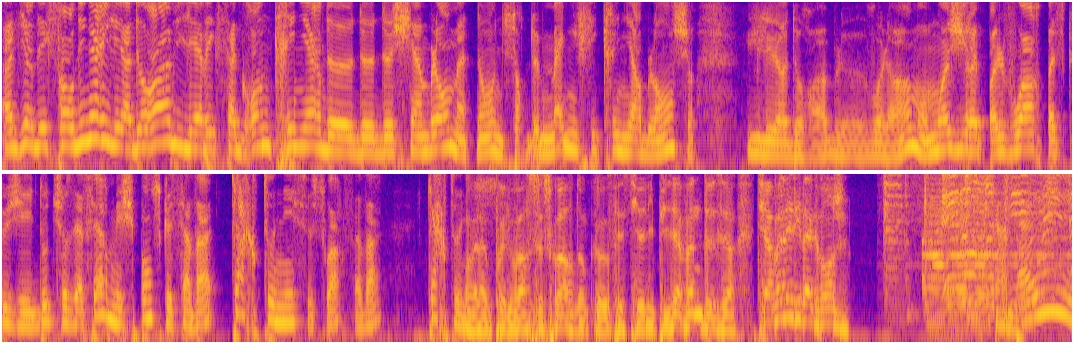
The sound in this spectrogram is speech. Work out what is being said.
à dire d'extraordinaire. Il est adorable. Il est avec sa grande crinière de, de, de chien blanc maintenant, une sorte de magnifique crinière blanche. Il est adorable, euh, voilà. Bon, moi, j'irai pas le voir parce que j'ai d'autres choses à faire, mais je pense que ça va cartonner ce soir. Ça va cartonner. Voilà, vous pouvez le voir ce soir donc au Festival Épuisé à 22h. Tiens, Valérie Lagrange. Ah bah oui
